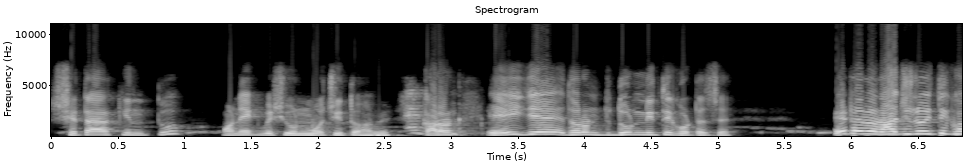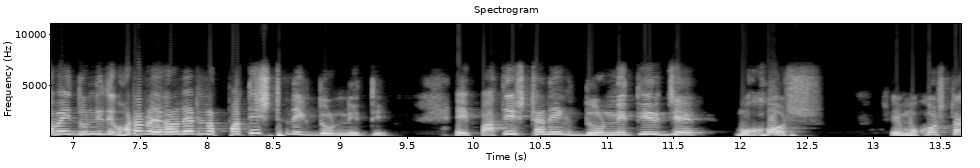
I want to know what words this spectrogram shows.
সেটা কিন্তু অনেক বেশি উন্মোচিত হবে। কারণ এই যে ধরুন দুর্নীতি ঘটেছে এটা রাজনৈতিকভাবে এই দুর্নীতি ঘটানো হয়, কারণ এটা একটা প্রাতিষ্ঠানিক দুর্নীতি। এই প্রাতিষ্ঠানিক দুর্নীতির যে মুখোশ সেই মুখোশটা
